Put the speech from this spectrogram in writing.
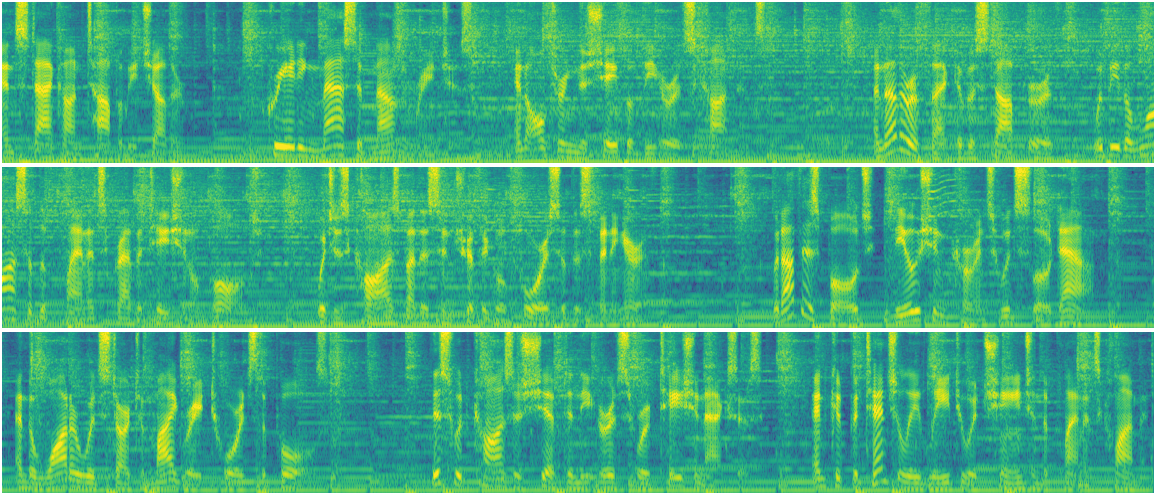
and stack on top of each other, creating massive mountain ranges and altering the shape of the Earth's continents. Another effect of a stopped Earth would be the loss of the planet's gravitational bulge, which is caused by the centrifugal force of the spinning Earth. Without this bulge, the ocean currents would slow down, and the water would start to migrate towards the poles. This would cause a shift in the Earth's rotation axis and could potentially lead to a change in the planet's climate.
